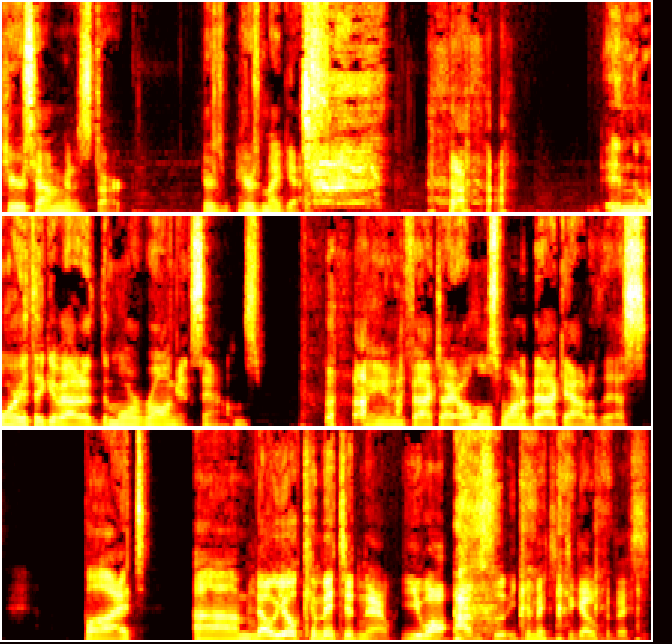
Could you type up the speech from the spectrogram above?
Here's how I'm going to start. Here's here's my guess. and the more I think about it, the more wrong it sounds. and in fact, I almost want to back out of this. But um, no, you're committed now. You are absolutely committed to go for this.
